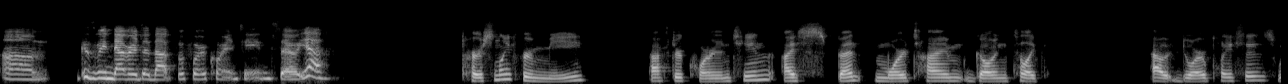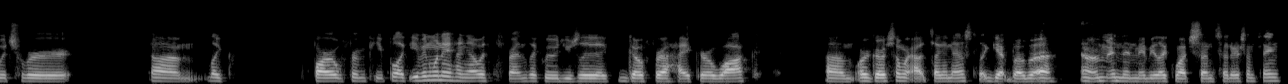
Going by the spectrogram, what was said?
because um, we never did that before quarantine. So, yeah. Personally, for me, after quarantine, I spent more time going to like outdoor places, which were um, like far from people. Like, even when I hung out with friends, like, we would usually like go for a hike or a walk. Um, or go somewhere outside of house to like get boba um, and then maybe like watch sunset or something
